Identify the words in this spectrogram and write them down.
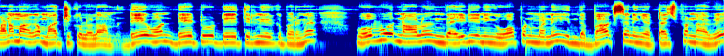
பணமாக மாற்றிக்கொள்ளலாம். டே ஒன் டே டூ டே த்ரீன்னு இருக்குது பாருங்கள் ஒவ்வொரு நாளும் இந்த ஐடியை நீங்கள் ஓப்பன் பண்ணி இந்த பாக்ஸை நீங்கள் டச் பண்ணாவே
